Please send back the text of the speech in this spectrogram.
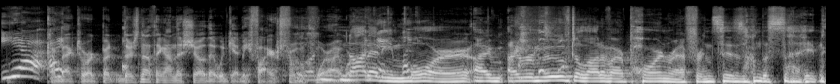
yeah, come I, back to work, but there's nothing on the show that would get me fired from where I work. Not Okay, anymore. I I removed a lot of our porn references on the site.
